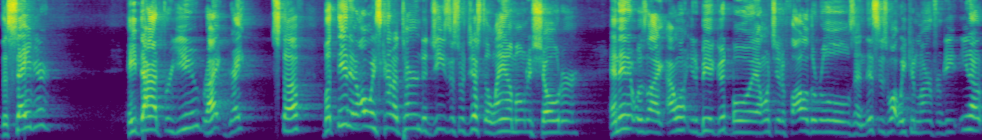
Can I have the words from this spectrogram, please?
the Savior. He died for you, right? Great stuff. But then it always kind of turned to Jesus with just a lamb on his shoulder And then it was like, I want you to be a good boy. I want you to follow the rules. And this is what we can learn from Jesus. You know,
